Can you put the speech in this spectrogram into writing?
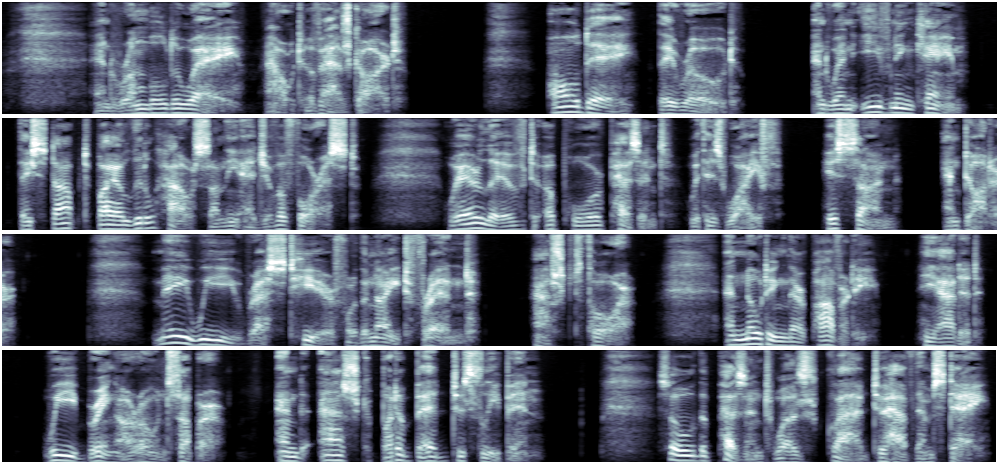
and rumbled away out of Asgard. All day they rode, and when evening came, they stopped by a little house on the edge of a forest, where lived a poor peasant with his wife, his son, and daughter. May we rest here for the night, friend? asked Thor. And noting their poverty, he added, We bring our own supper, and ask but a bed to sleep in so the peasant was glad to have them stay.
